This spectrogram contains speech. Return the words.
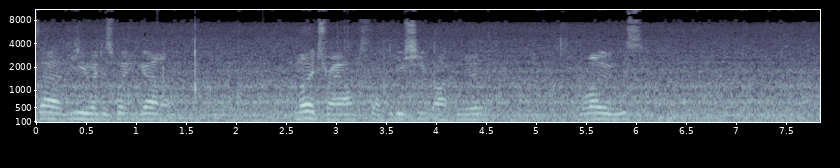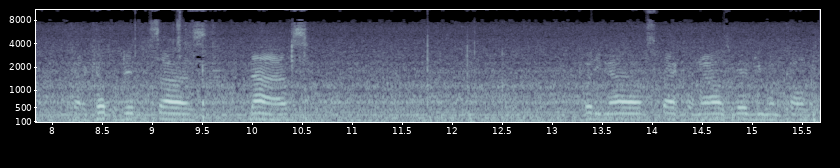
side view, I just went and got a mud trowel so I can do sheetrock with. Lowe's. Got a couple different size knives. Cutting knives, spackle knives, whatever you want to call them.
